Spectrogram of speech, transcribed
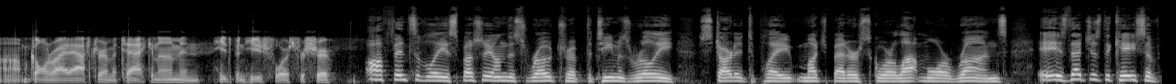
um, going right after him, attacking him, and he's been huge for us for sure. Offensively, especially on this road trip, the team has really started to play much better, score a lot more runs. Is that just the case of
